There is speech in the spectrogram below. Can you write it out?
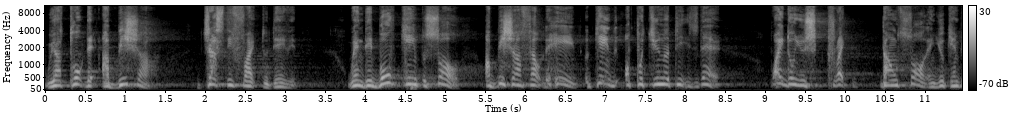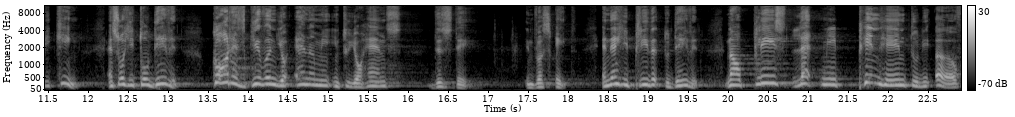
we are told that Abishai justified to David. When they both came to Saul, Abishai felt that, hey, again, the opportunity is there. Why don't you strike down Saul and you can be king? And so he told David, God has given your enemy into your hands this day, in verse 8. And then he pleaded to David, Now please let me pin him to the earth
